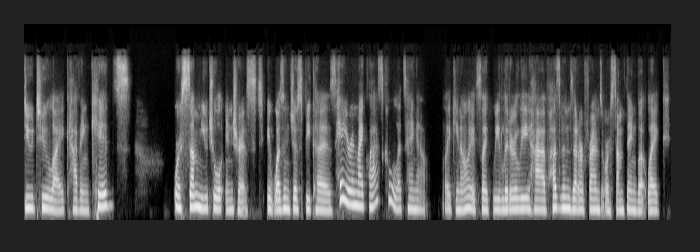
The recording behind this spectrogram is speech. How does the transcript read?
due to like having kids or some mutual interest. It wasn't just because, hey, you're in my class, cool, let's hang out. Like, you know, it's like we literally have husbands that are friends or something, but like,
